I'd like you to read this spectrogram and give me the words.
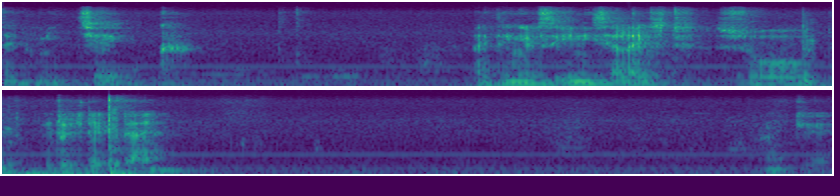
Let me check. I think it's initialized so it will take time. Okay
